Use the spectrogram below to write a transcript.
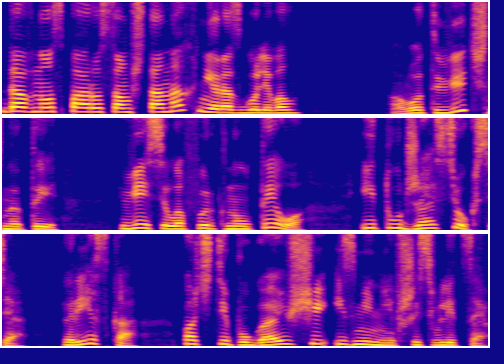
Давно с парусом в штанах не разгуливал?» «А вот вечно ты...» — весело фыркнул Тео и тут же осекся, резко, почти пугающе изменившись в лице.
